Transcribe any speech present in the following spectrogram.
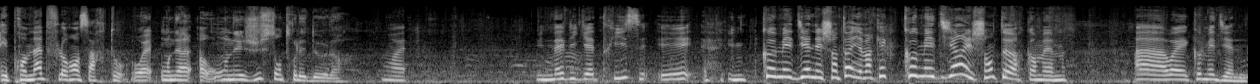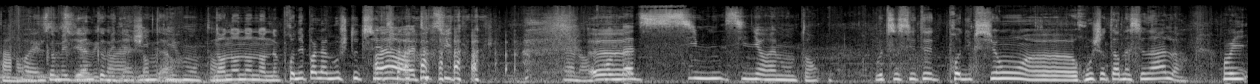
et promenade Florence Artaud. Ouais, on est, on est juste entre les deux, là. Ouais. Une navigatrice et une comédienne et chanteur. Il y a marqué comédien et chanteur quand même. Ah ouais, comédienne, pardon. Ouais, comédienne, comédien, chanteur. Non, non, non, non, ne prenez pas la mouche tout de suite. Ah non, ouais, tout de suite. non, non, Euh, promenade Sim- Signoret-Montant. Votre société de production euh, Rouge International, Oui.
